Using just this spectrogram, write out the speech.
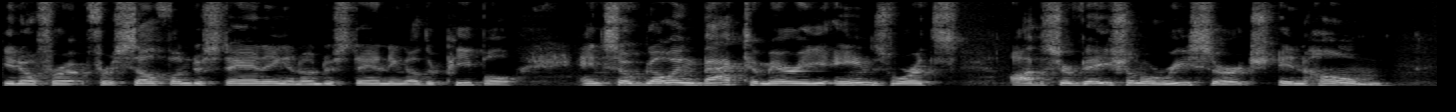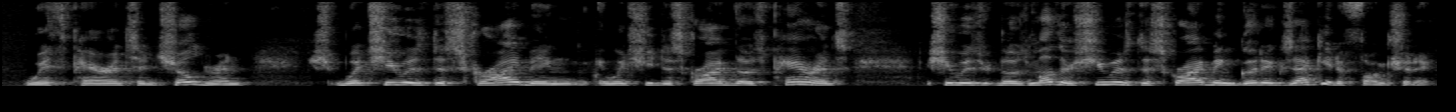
you know for, for self understanding and understanding other people. And so going back to mary ainsworth's observational research in home with parents and children what she was describing when she described those parents she was those mothers she was describing good executive functioning.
